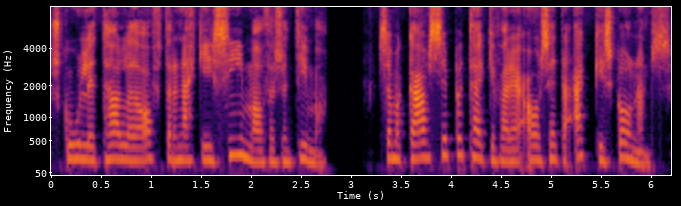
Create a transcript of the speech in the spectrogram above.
Skúli talaði oftar en ekki í síma á þessum tíma sem að gaf Sippu tækifæri á að setja egg í skónans.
